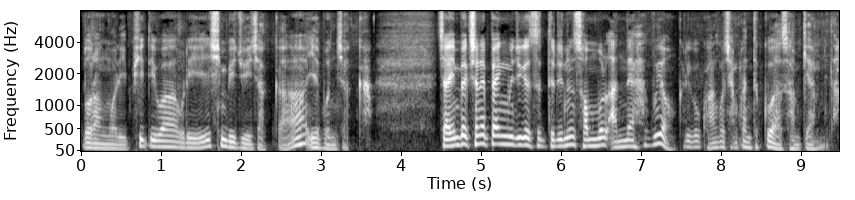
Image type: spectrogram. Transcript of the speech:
노랑머리 PD와 우리 신비주의 작가, 예본 작가. 자, 임백천의 백뮤직에서 드리는 선물 안내하고요. 그리고 광고 잠깐 듣고 와서 함께 합니다.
